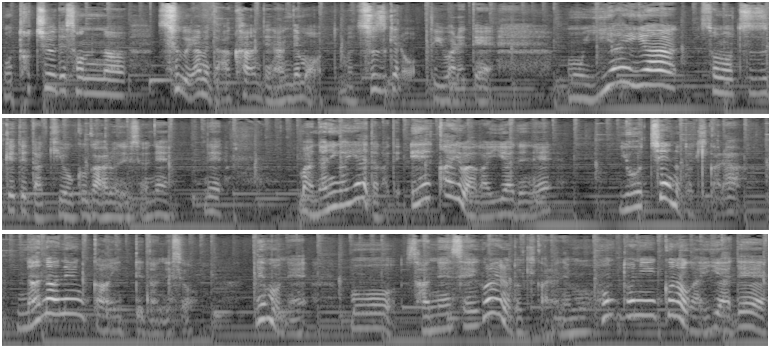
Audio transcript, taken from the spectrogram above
もう途中でそんなすぐやめたらあかんって何でもも続けろって言われてもういやいやその続けてた記憶があるんですよね。でまあ何が嫌やったかって英会話が嫌でね幼稚園の時から7年間行ってたんですよ。でもねもう3年生ぐらいの時からねもう本当に行くのが嫌で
